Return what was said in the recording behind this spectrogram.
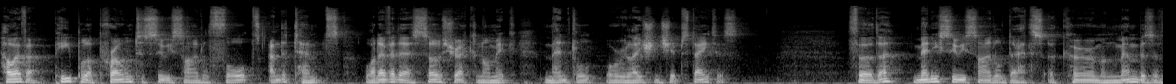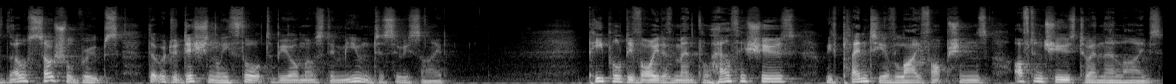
However, people are prone to suicidal thoughts and attempts, whatever their socioeconomic, mental, or relationship status. Further, many suicidal deaths occur among members of those social groups that were traditionally thought to be almost immune to suicide. People devoid of mental health issues, with plenty of life options, often choose to end their lives,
